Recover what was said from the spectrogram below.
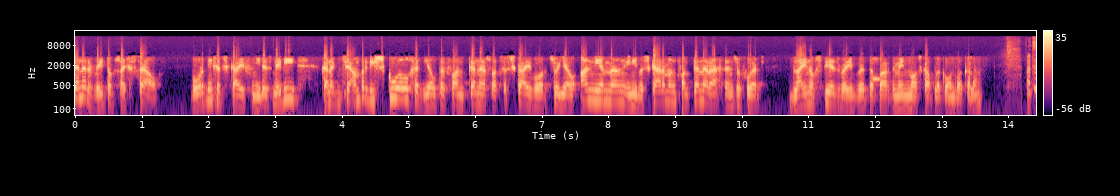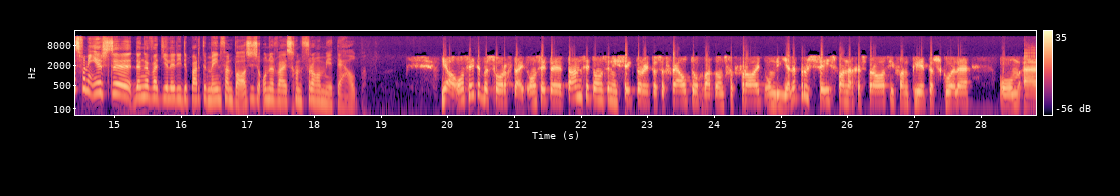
kinderwet op sigself word nie geskuif nie. Dis net die kan ek sê amper die skoolgedeelte van kinders wat geskuif word. So jou aanneming en die beskerming van kinderregte en so voort bly nog steeds by die departement maatskaplike ontwikkeling. Wat is van die eerste dinge wat julle die departement van basiese onderwys gaan vra om mee te help? Ja, ons het 'n besorgdheid. Ons het 'n tans het ons in die sektor het ons 'n veldtog wat ons gevra het om die hele proses van registrasie van kleuterskole om 'n uh,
